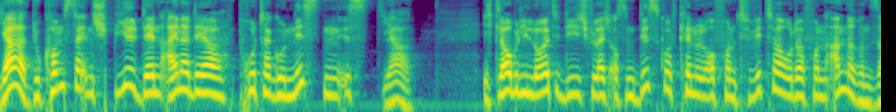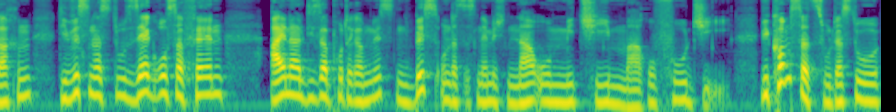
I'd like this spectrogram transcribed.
Ja, du kommst da ins Spiel, denn einer der Protagonisten ist, ja, ich glaube, die Leute, die ich vielleicht aus dem Discord kenne oder auch von Twitter oder von anderen Sachen, die wissen, dass du sehr großer Fan einer dieser Protagonisten bist und das ist nämlich Naomichi Marufuji. Wie kommst du dazu, dass du,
